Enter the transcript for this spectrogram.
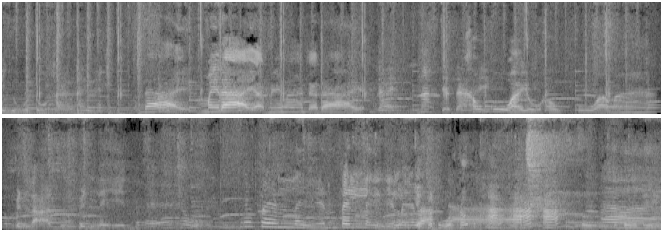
ให้ไปอยู่กับตัวเราได้ไหมได้ไม่ได้อะไม่น่าจะได้ได้น่าจะได้เขากลัวอยู่เขากลัวมากก็เป็นหลานหนูเป็นเหลนแล้วไม่เป็นเหลนเป็นเหลนเลยจะล่ะกระโดดแล้วคะคะคะเออกระโดดเอง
